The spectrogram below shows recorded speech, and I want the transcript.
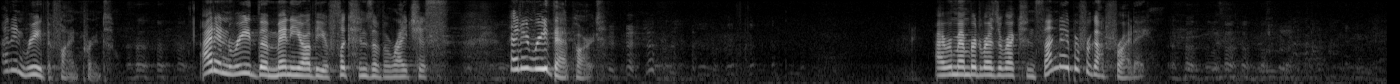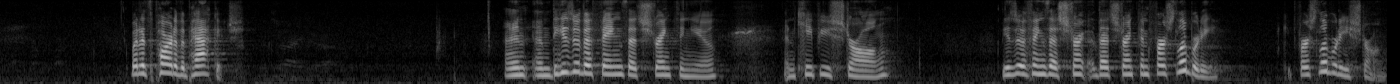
I didn't read the fine print. I didn't read the many are the afflictions of the righteous. I didn't read that part. I remembered Resurrection Sunday, but forgot Friday. but it's part of the package. And, and these are the things that strengthen you and keep you strong. These are the things that, strength, that strengthen First Liberty, keep First Liberty strong.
